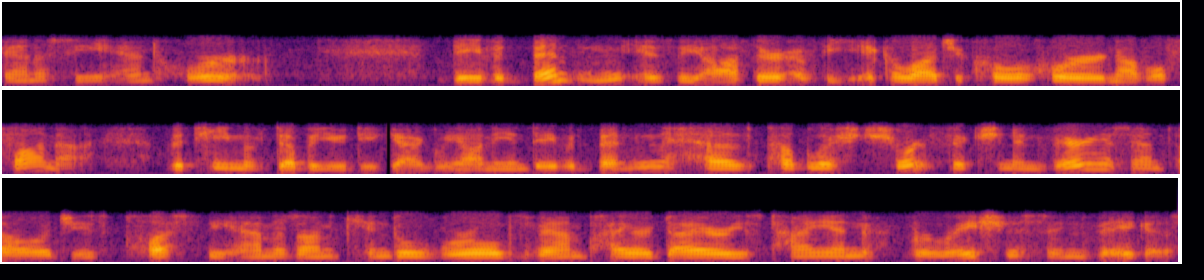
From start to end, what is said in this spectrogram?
fantasy and horror. David Benton is the author of the ecological horror novel Fauna. The team of W.D. Gagliani and David Benton has published short fiction in various anthologies, plus the Amazon Kindle World's Vampire Diaries tie-in Voracious in Vegas.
